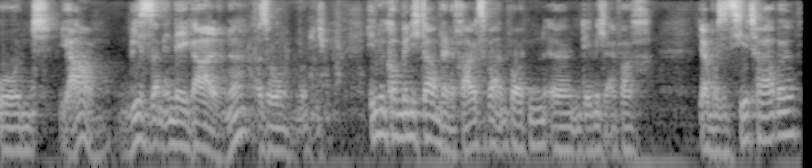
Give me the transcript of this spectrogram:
Und ja, mir ist es am Ende egal. Ne? Also ich, hingekommen bin ich da, um deine Frage zu beantworten, äh, indem ich einfach ja, musiziert habe,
